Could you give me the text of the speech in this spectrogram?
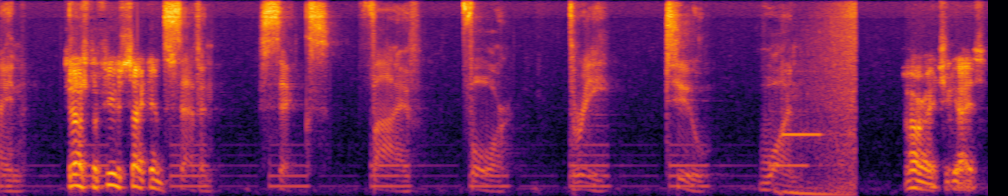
nine, Just a few seconds. seven, six, five, four, three, two, one. All right, you guys.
